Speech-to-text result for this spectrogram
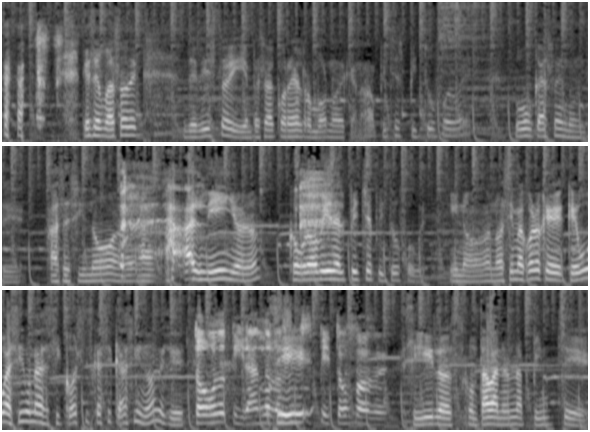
que se pasó de, de listo y empezó a correr el rumor, ¿no? De que no, pinches pitufos, güey. Hubo un caso en donde asesinó a- a- a- al niño, ¿no? Cobró vida el pinche pitufo, güey. Y no, no, sí me acuerdo que, que hubo así una psicosis casi casi, ¿no? De que Todo mundo tirando los Sí. pitufos, güey. sí los juntaban en una pinche,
